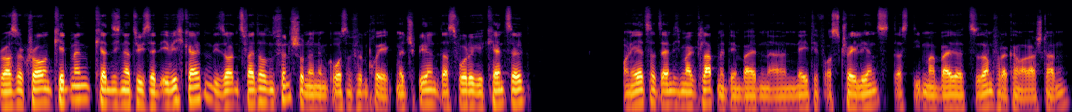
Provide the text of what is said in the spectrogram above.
Russell Crowe und Kidman kennen sich natürlich seit Ewigkeiten. Die sollten 2005 schon in einem großen Filmprojekt mitspielen. Das wurde gecancelt. Und jetzt hat es endlich mal geklappt mit den beiden äh, Native Australians, dass die mal beide zusammen vor der Kamera standen.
